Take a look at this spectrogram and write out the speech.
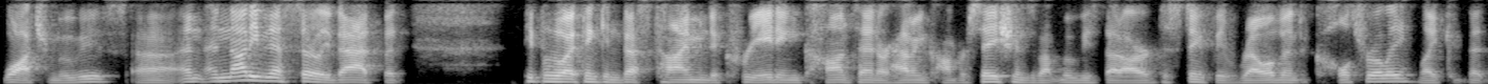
watch movies, uh, and and not even necessarily that, but people who I think invest time into creating content or having conversations about movies that are distinctly relevant culturally, like that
